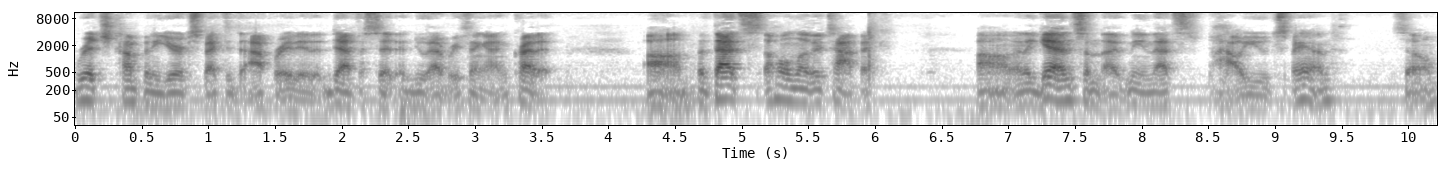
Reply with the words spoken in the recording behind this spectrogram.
rich company, you're expected to operate at a deficit and do everything on credit. Um, but that's a whole other topic. Um, and again, some I mean that's how you expand. So,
